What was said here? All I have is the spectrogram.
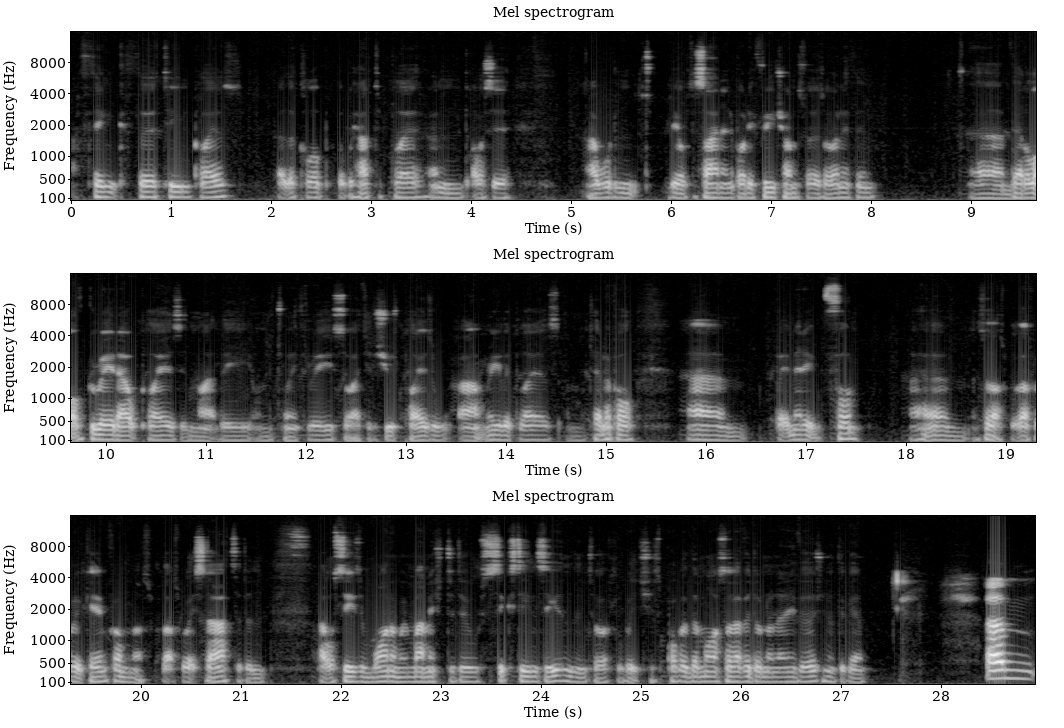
I think, 13 players at the club that we had to play, and obviously I wouldn't be able to sign anybody free transfers or anything. Um, they had a lot of grayed out players in like the under 23, so I had to choose players who aren't really players and tenable. Um, but it made it fun. Um, so that's that's where it came from. That's that's where it started, and that was season one, and we managed to do 16 seasons in total, which is probably the most I've ever done on any version of the game. Um,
